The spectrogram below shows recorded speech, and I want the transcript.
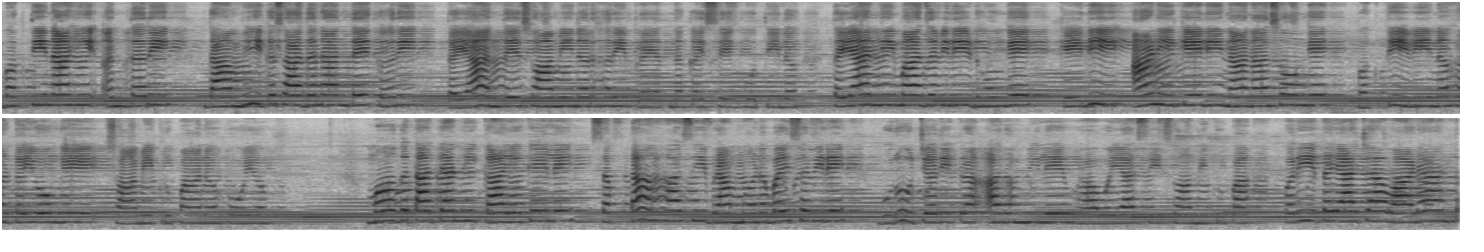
भक्ती नाही अंतरी. दांभिक साधनांते करी. तयांते स्वामी नरहरी प्रयत्न कैसे होतील? तयांनी माजविली ढोंगे. केली आणि केली नाना सोंगे. भक्ती विन हटयोंगे. स्वामी कृपान होय. मग तात्यांनी काय केले? सप्ताहासी ब्राह्मण बैसविले गुरुचरित्र आरंभिले. भावयासी स्वामी कृपा परितयाच्या वाड्यांत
